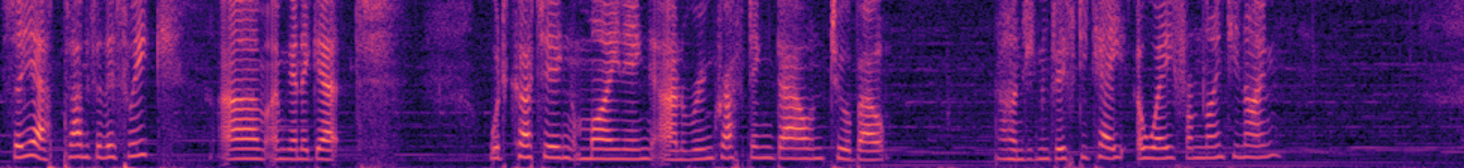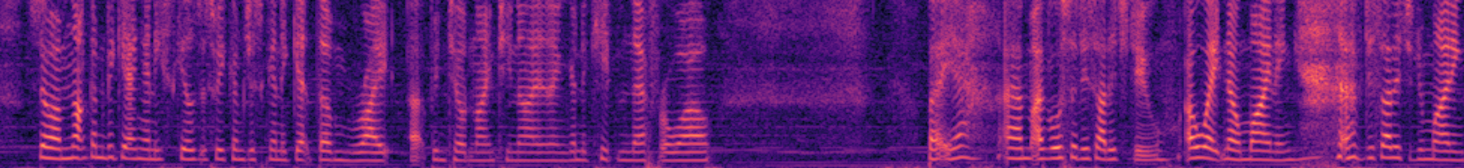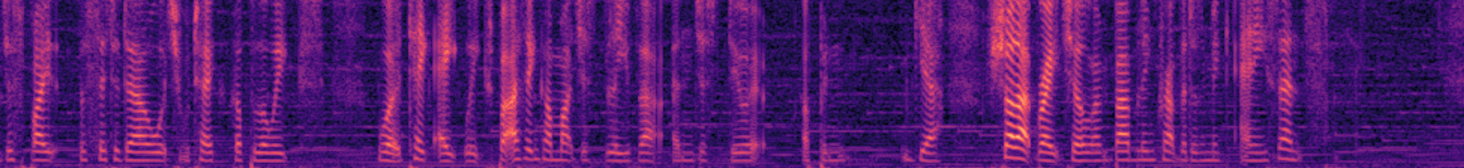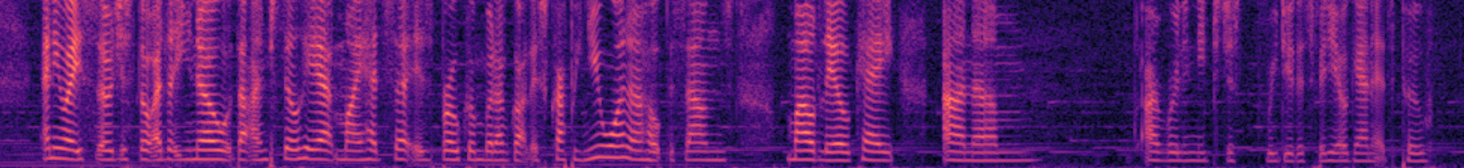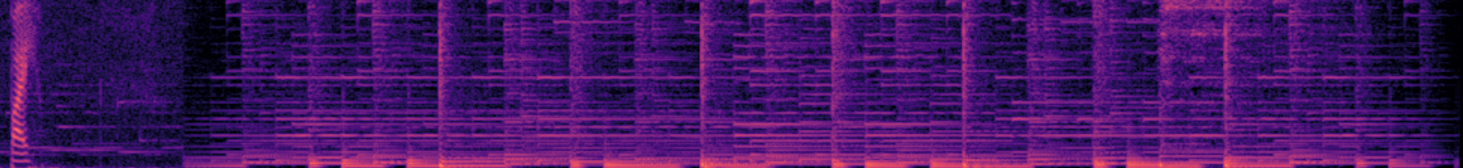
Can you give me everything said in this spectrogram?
so yeah, plan for this week. Um, I'm going to get woodcutting, mining and runecrafting down to about 150k away from 99. So I'm not going to be getting any skills this week, I'm just going to get them right up until 99 and I'm going to keep them there for a while. But yeah, um, I've also decided to do, oh wait, no, mining. I've decided to do mining just by the Citadel, which will take a couple of weeks well, take eight weeks, but I think I might just leave that and just do it up in... Yeah. Shut up, Rachel. I'm babbling crap that doesn't make any sense. Anyway, so I just thought I'd let you know that I'm still here. My headset is broken, but I've got this crappy new one. I hope the sound's mildly okay. And, um... I really need to just redo this video again. It's poo. Bye.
